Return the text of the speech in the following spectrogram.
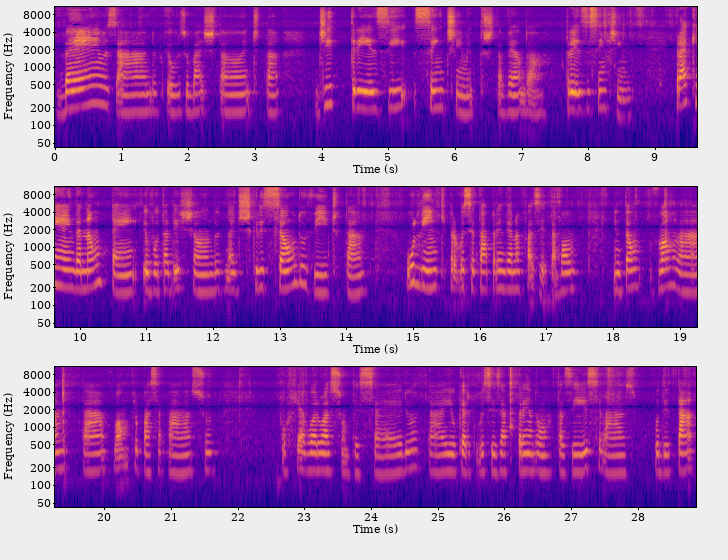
bem usado, porque eu uso bastante, tá? De 13 centímetros, tá vendo, ó? 13 centímetros. Para quem ainda não tem, eu vou estar tá deixando na descrição do vídeo, tá? O link para você estar tá aprendendo a fazer, tá bom? Então, vamos lá, tá? Vamos pro passo a passo, porque agora o assunto é sério, tá? E eu quero que vocês aprendam a fazer esse laço, poder estar tá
